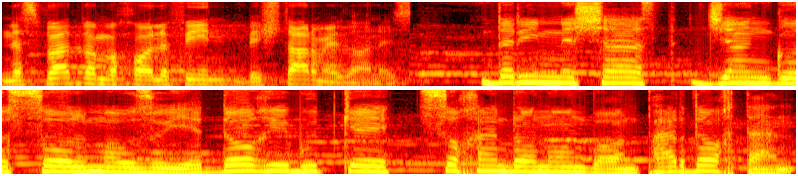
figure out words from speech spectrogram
نسبت به مخالفین بیشتر می‌دانست. در این نشست جنگ و صلح موضوع داغی بود که سخنرانان به آن پرداختند.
